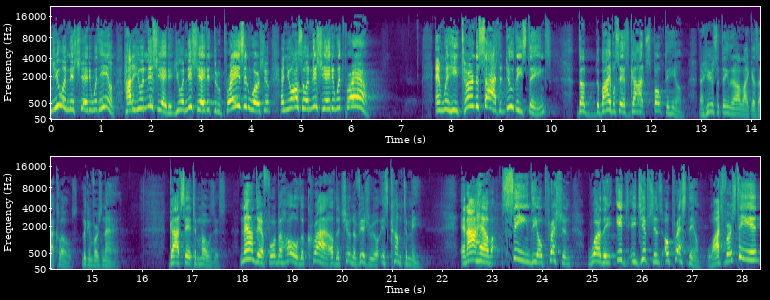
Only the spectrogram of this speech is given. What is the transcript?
you initiate it with Him. How do you initiate it? You initiate it through praise and worship, and you also initiate it with prayer. And when he turned aside to do these things, the, the Bible says God spoke to him. Now, here's the thing that I like as I close. Look in verse 9. God said to Moses, now, therefore, behold, the cry of the children of Israel is come to me. And I have seen the oppression where the Egyptians oppressed them. Watch verse 10.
